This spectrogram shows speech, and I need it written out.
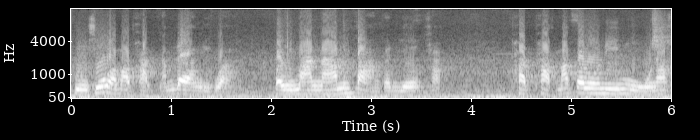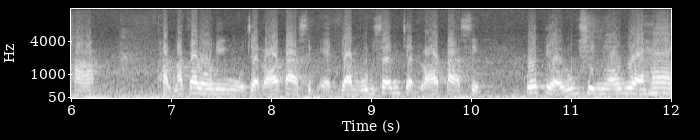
คุณสู้เอามาผัดน้ำแดงดีกว่า ปริมาณน้ำมันต่างกันเยอะค่ะ ผัดผักมักกะโรนีหมูนะคะ ผัดมักกะโรนีหมู 781ยำวุ้นเส้น 780 ก๋วยเตี๋ยวลูกชิ้นเนื้อวัวแห้ง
